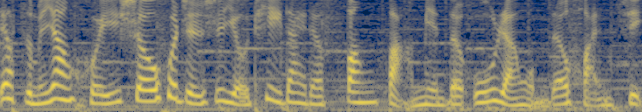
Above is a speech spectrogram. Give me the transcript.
要怎么样回收，或者是有替代的方法，免得污染我们的环境。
